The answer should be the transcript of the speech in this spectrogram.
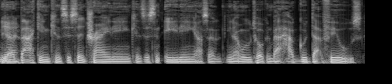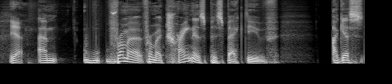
you Yeah. know, back in consistent training, consistent eating. I said, you know, we were talking about how good that feels Yeah, Um, from a from a trainer's perspective, I guess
